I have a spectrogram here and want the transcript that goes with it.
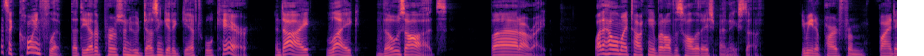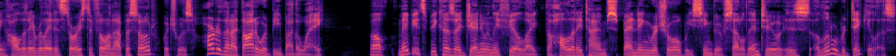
That's a coin flip that the other person who doesn't get a gift will care. And I like those odds. But all right. Why the hell am I talking about all this holiday spending stuff? You mean apart from finding holiday related stories to fill an episode, which was harder than I thought it would be, by the way? Well, maybe it's because I genuinely feel like the holiday time spending ritual we seem to have settled into is a little ridiculous.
